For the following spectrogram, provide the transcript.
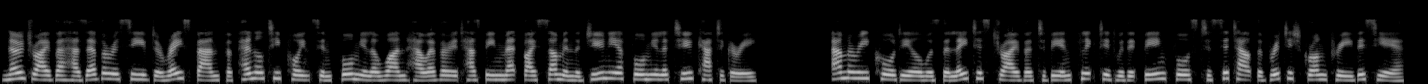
No driver has ever received a race ban for penalty points in Formula One however it has been met by some in the junior Formula 2 category. Amaury Cordeel was the latest driver to be inflicted with it being forced to sit out the British Grand Prix this year.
